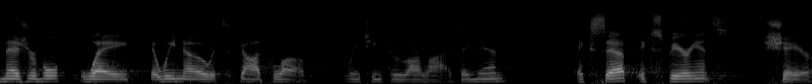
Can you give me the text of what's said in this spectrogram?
measurable way that we know it's God's love reaching through our lives. Amen? Accept, experience, share.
